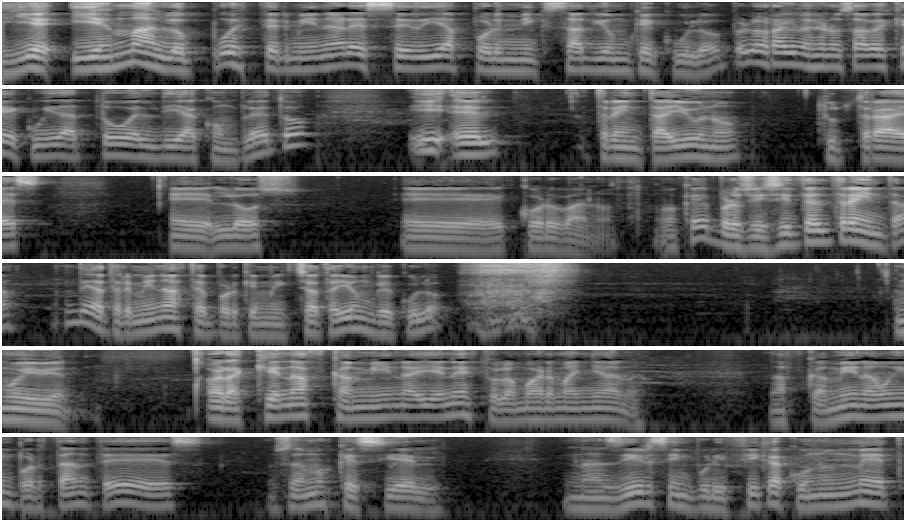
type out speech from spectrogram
y, es más, lo puedes terminar ese día por Mixad Yom Kekulo. Pero los rabinos no sabes que cuida todo el día completo. Y el 31 tú traes eh, los eh. ¿Ok? Pero si hiciste el 30, ya terminaste porque Mikchatayom, que culo. Muy bien. Ahora, ¿qué nafkamina hay en esto? La mujer mañana. Nafkamina muy importante es, sabemos que si el Nazir se impurifica con un met,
